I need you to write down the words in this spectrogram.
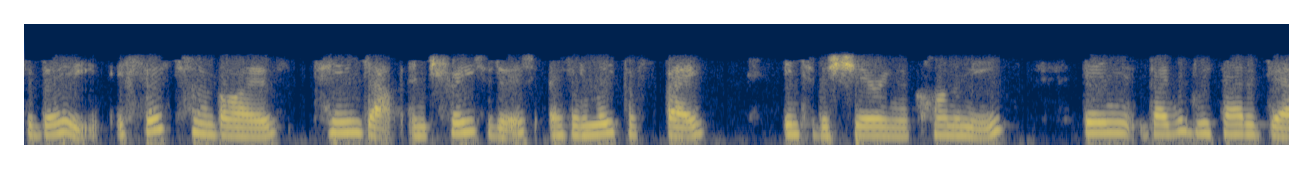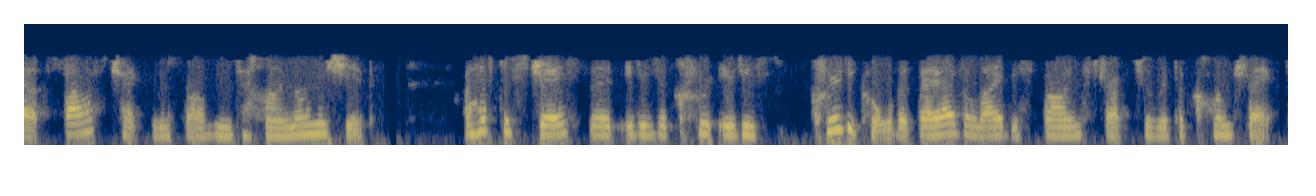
to be. If first home buyers teamed up and treated it as a leap of faith into the sharing economy, then they would without a doubt fast track themselves into home ownership. I have to stress that it is, a, it is critical that they overlay this buying structure with a contract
